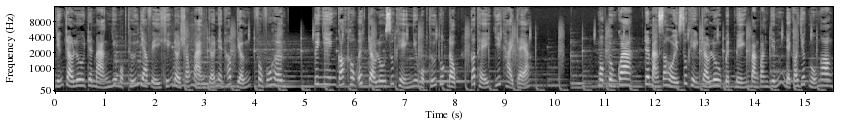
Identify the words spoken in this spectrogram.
những trào lưu trên mạng như một thứ gia vị khiến đời sống mạng trở nên hấp dẫn, phong phú hơn. Tuy nhiên, có không ít trào lưu xuất hiện như một thứ thuốc độc có thể giết hại trẻ. Một tuần qua, trên mạng xã hội xuất hiện trào lưu bịt miệng bằng băng dính để có giấc ngủ ngon.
